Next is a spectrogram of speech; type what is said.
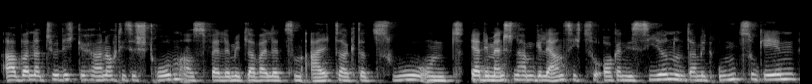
Aber natürlich gehören auch diese Stromausfälle mittlerweile zum Alltag dazu. Und ja, die Menschen haben gelernt, sich zu organisieren und damit umzugehen.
